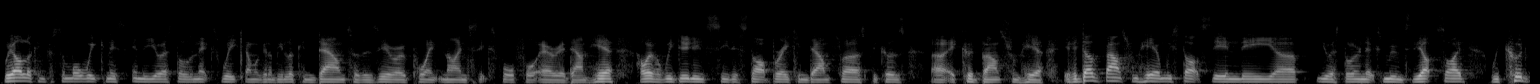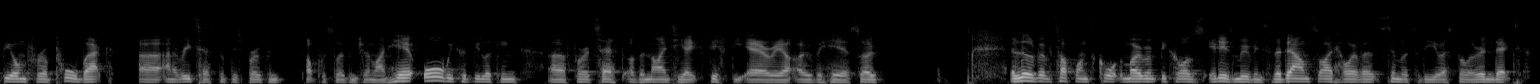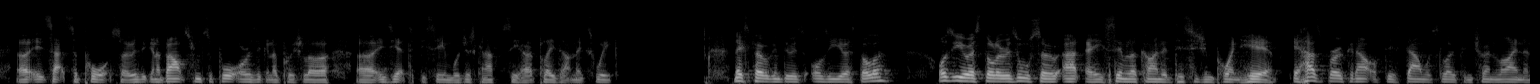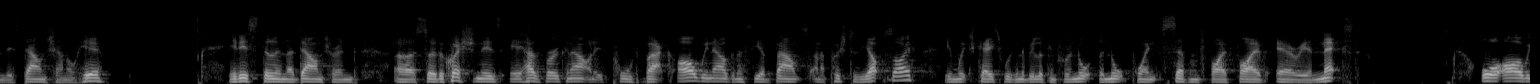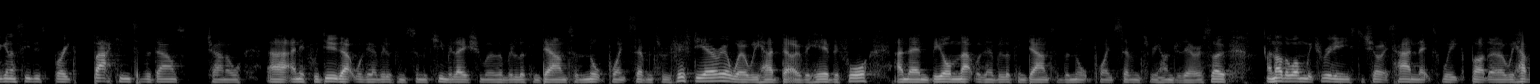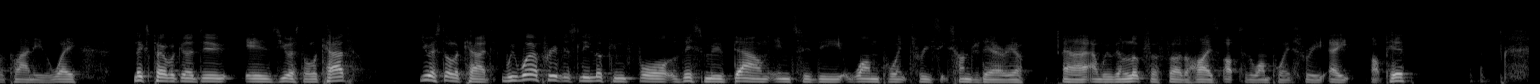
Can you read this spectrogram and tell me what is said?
We are looking for some more weakness in the US dollar next week and we're going to be looking down to the 0.9644 area down here. However, we do need to see this start breaking down first because uh, it could bounce from here. If it does bounce from here and we start seeing the uh, US dollar index moving to the upside, we could be on for a pullback uh, and a retest of this broken upward sloping trend line here, or we could be looking uh, for a test of the 98.50 area over here. So a little bit of a tough one to call at the moment because it is moving to the downside. However, similar to the US dollar index, uh, it's at support. So is it going to bounce from support or is it going to push lower? Uh, is yet to be seen. We're just going to have to see how it plays out next week. Next pair we're going to do is Aussie US dollar. Aussie US dollar is also at a similar kind of decision point here. It has broken out of this downward sloping trend line and this down channel here. It is still in a downtrend. Uh, so the question is, it has broken out and it's pulled back. Are we now going to see a bounce and a push to the upside? In which case, we're going to be looking for a the 0.755 area next. Or are we going to see this break back into the down channel? Uh, and if we do that, we're going to be looking for some accumulation. We're going to be looking down to the 0.7350 area where we had that over here before. And then beyond that, we're going to be looking down to the 0.7300 area. So another one which really needs to show its hand next week, but uh, we have a plan either way. Next pair we're going to do is US dollar CAD. US dollar CAD. We were previously looking for this move down into the 1.3600 area uh, and we were going to look for further highs up to the 1.38 up here.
